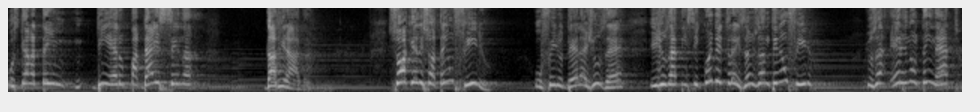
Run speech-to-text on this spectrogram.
Os caras têm dinheiro para 10 cenas da virada. Só que ele só tem um filho. O filho dele é José. E José tem 53 anos, José não tem nenhum filho. José, ele não tem neto.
